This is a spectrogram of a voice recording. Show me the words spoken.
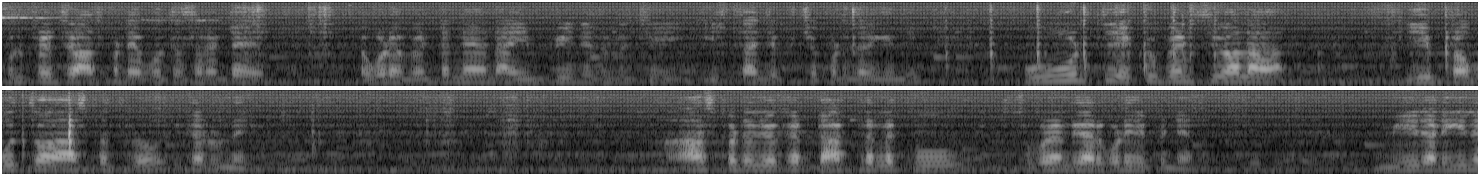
ఫుల్ ఫ్లెడ్జ్ హాస్పిటల్ అయిపోతుంది సార్ అంటే కూడా వెంటనే నా ఎంపీ నిధుల నుంచి ఇస్తా అని చెప్పి చెప్పడం జరిగింది. పూర్తి ఎక్విప్మెంట్స్ ఇవాళ ఈ ప్రభుత్వ ఆసుపత్రిలో ఇక్కడ ఉన్నాయి. హాస్పిటల్ యొక్క డాక్టర్లకు సుబ్రహ్మణ్య గారు కూడా చెప్పిండాను మీరు అడిగిన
